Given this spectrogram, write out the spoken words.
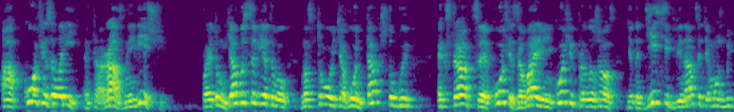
А кофе заварить это разные вещи. Поэтому я бы советовал настроить огонь так, чтобы экстракция кофе, заваривание кофе продолжалось где-то 10-12, а может быть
